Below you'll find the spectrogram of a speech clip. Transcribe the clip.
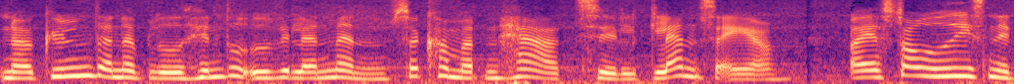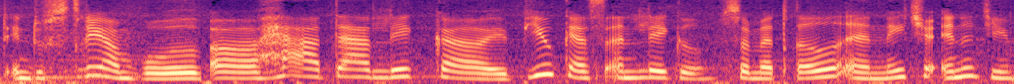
Når gylden den er blevet hentet ud ved landmanden, så kommer den her til Glansager. Og jeg står ude i sådan et industriområde, og her der ligger biogasanlægget, som er drevet af Nature Energy.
